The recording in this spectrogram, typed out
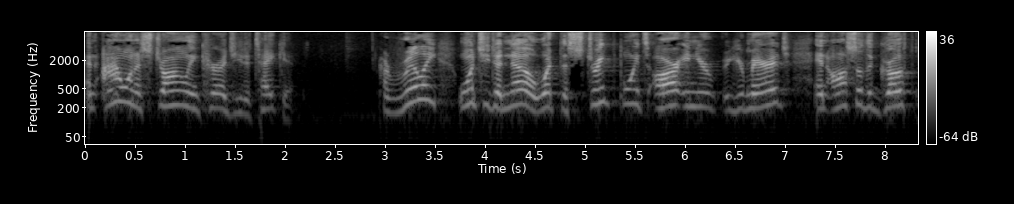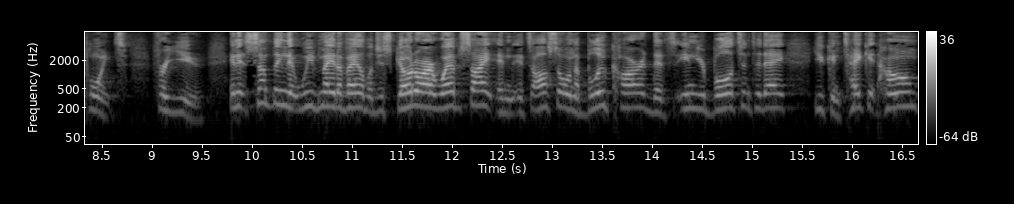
and I want to strongly encourage you to take it. I really want you to know what the strength points are in your, your marriage and also the growth points for you. And it's something that we've made available. Just go to our website, and it's also on a blue card that's in your bulletin today. You can take it home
